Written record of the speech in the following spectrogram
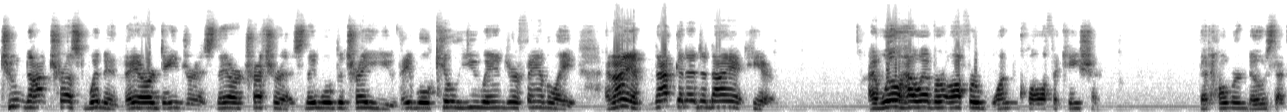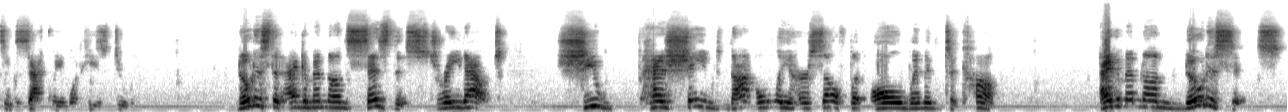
to not trust women. They are dangerous. They are treacherous. They will betray you. They will kill you and your family. And I am not going to deny it here. I will, however, offer one qualification that Homer knows that's exactly what he's doing. Notice that Agamemnon says this straight out. She has shamed not only herself, but all women to come. Agamemnon notices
